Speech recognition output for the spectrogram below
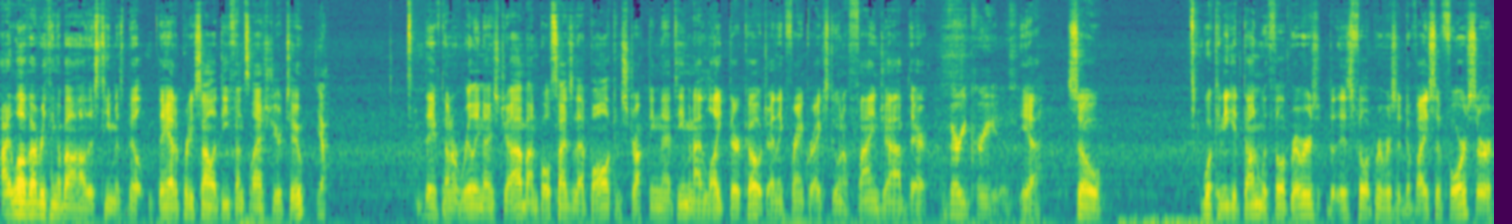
I love everything about how this team is built. They had a pretty solid defense last year, too. Yeah. They've done a really nice job on both sides of that ball constructing that team, and I like their coach. I think Frank Reich's doing a fine job there. Very creative. Yeah. So, what can he get done with Philip Rivers? Is Philip Rivers a divisive force, or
